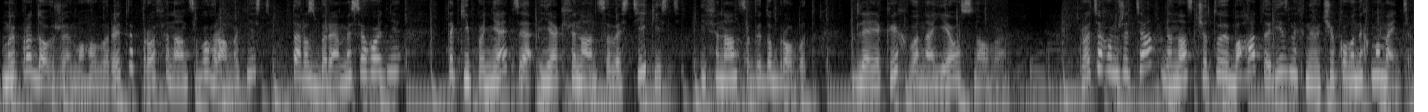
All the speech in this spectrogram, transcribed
Ми продовжуємо говорити про фінансову грамотність та розберемо сьогодні такі поняття, як фінансова стійкість і фінансовий добробут, для яких вона є основою. Протягом життя на нас чатує багато різних неочікуваних моментів:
